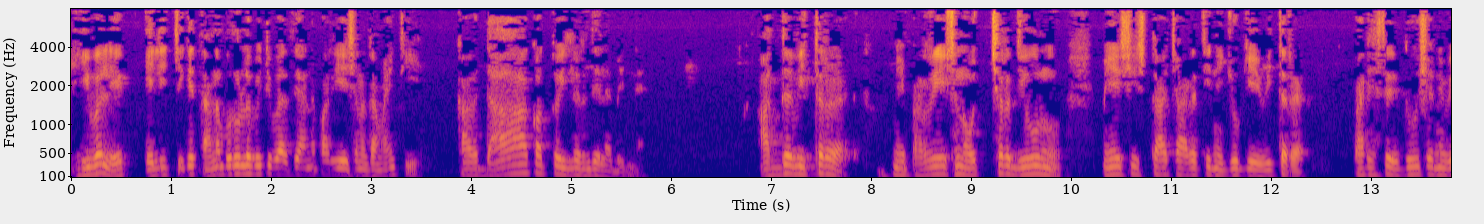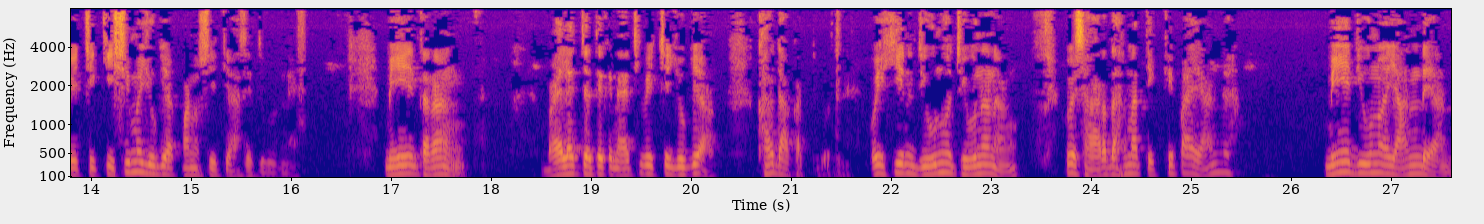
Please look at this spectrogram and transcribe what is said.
හිවලෙක් එලිච්චගේ තනබුරුල පිටිපස්ස යන පරිේශන තමයි තියෙන්නේ. කවදාකවත් ඔය ඉල්ලන දේ ලැබෙන්නේ අද විතර මේ පරිේශන ඔච්චර දියුණු මේ ශිෂ්ටාචාර තියෙන යුගයේ විතර පරිසර දූෂණ වෙච්ච කිසිම යුගයක් මිනිස් ඉතිහාසයේ තිබුණේ මේ තරම් බයලජ්‍ය දෙක නැති වෙච්ච යුගයක් කවදාකවත් තිබුණේ නැහැ. ඔය කියන දියුණුව තිබුණා නම් ඔය සාර ධර්මات එක්ක එපා යන්න. මේ දියුණුව යන්න යන්න.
